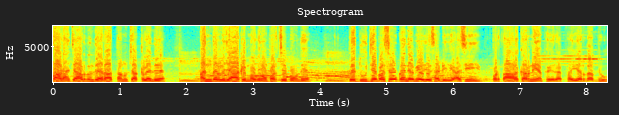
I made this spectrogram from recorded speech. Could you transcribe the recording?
ਧਾੜਾਂ ਚਾੜ ਦਿੰਦੇ ਆ ਰਾਤਾਂ ਨੂੰ ਚੱਕ ਲੈਂਦੇ ਆ। ਅੰਦਰ ਲਿਜਾ ਕੇ ਮਗਰੋਂ ਪਰਚੇ ਪਾਉਂਦੇ ਆ। ਤੇ ਦੂਜੇ ਪਾਸੇ ਉਹ ਕਹਿੰਦੇ ਵੀ ਅਜੇ ਸਾਡੀ ਅਸੀਂ ਪੜਤਾਲ ਕਰਨੀ ਆ ਫਿਰ ਐਫ ਆਈ ਆਰ ਦਰਜ ਹੋਊ।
